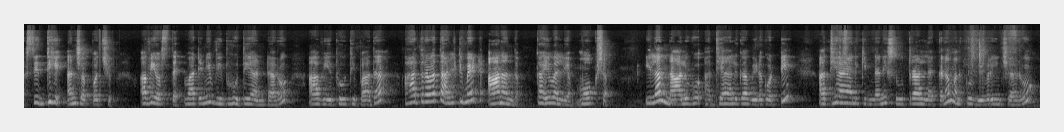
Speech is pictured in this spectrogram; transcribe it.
సిద్ధి అని చెప్పొచ్చు. అవి వస్తాయి. వాటిని విభూతి అంటారు. ఆ విభూతి పాద ఆ తర్వాత అల్టిమేట్ ఆనందం కైవల్యం మోక్షం. ఇలా నాలుగు అధ్యాయాలుగా విడగొట్టి అధ్యాయాని కిందని సూత్రాల లెక్కన మనకు వివరించారు.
